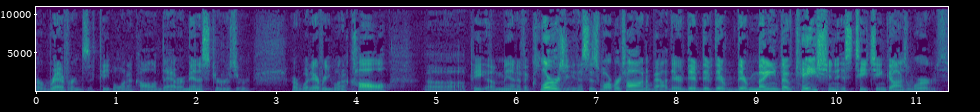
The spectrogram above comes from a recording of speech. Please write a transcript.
or reverends, if people want to call them that, or ministers or, or whatever you want to call uh, uh, men of the clergy. This is what we're talking about. Their, their, their, their main vocation is teaching God's words.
